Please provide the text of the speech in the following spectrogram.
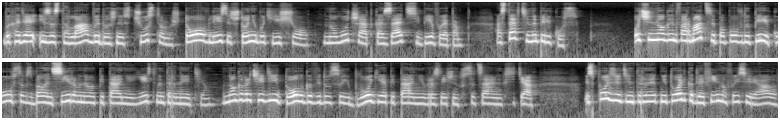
Выходя из-за стола, вы должны с чувством, что влезет что-нибудь еще, но лучше отказать себе в этом. Оставьте на перекус. Очень много информации по поводу перекусов, сбалансированного питания есть в интернете. Много врачей-диетологов ведут свои блоги о питании в различных социальных сетях. Используйте интернет не только для фильмов и сериалов.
